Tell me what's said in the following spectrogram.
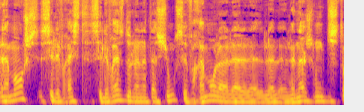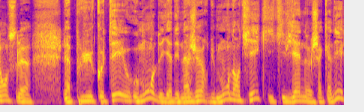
la Manche, c'est l'Everest. C'est l'Everest de la natation. C'est vraiment la, la, la, la, nage longue distance la, plus cotée au monde. Il y a des nageurs du monde entier qui, qui viennent chaque année.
